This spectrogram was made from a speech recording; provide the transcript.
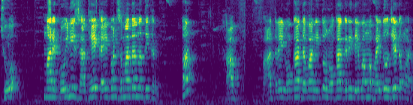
જુઓ મારે કોઈની સાથે કંઈ પણ સમાધાન નથી કરવું. હા? હા વાત રહી નોખા થવાની તો નોખા કરી દેવામાં ફાયદો છે તમારો.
